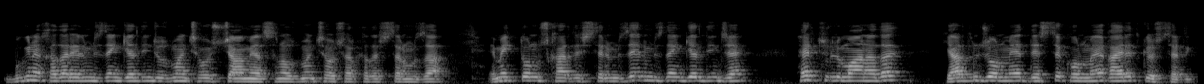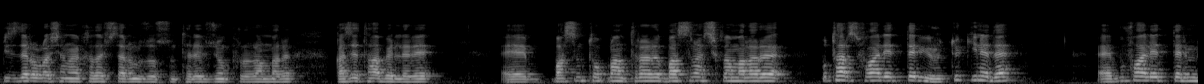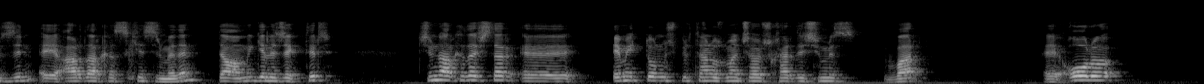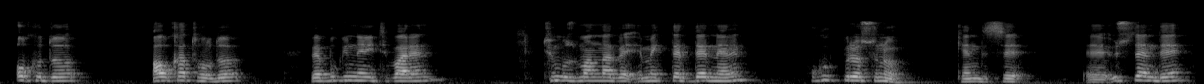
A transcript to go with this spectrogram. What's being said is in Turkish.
bugüne kadar elimizden geldiğince uzman çavuş camiasına, uzman çavuş arkadaşlarımıza, emekli olmuş kardeşlerimize elimizden geldiğince her türlü manada yardımcı olmaya, destek olmaya gayret gösterdik. Bizlere ulaşan arkadaşlarımız olsun, televizyon programları, gazete haberleri, e, basın toplantıları, basın açıklamaları bu tarz faaliyetler yürüttük. Yine de e, bu faaliyetlerimizin e, ardı arkası kesilmeden devamı gelecektir. Şimdi arkadaşlar e, emekli olmuş bir tane uzman çavuş kardeşimiz var. E, oğlu okudu, avukat oldu ve bugünden itibaren tüm uzmanlar ve emekliler derneğinin hukuk bürosunu kendisi e, üstlendi.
